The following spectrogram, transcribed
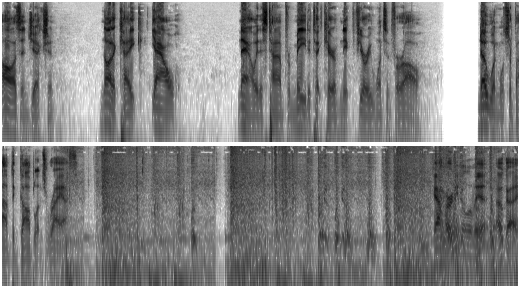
Oz injection. Not a cake. Yow. Now it is time for me to take care of Nick Fury once and for all. No one will survive the Goblin's wrath. I hurt him a little bit. Okay.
